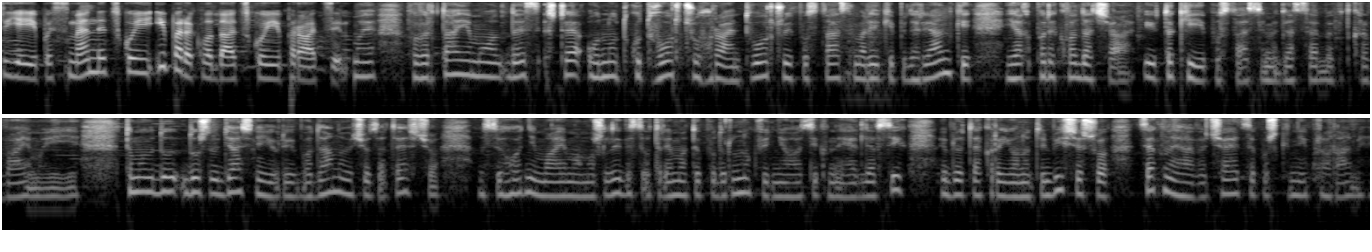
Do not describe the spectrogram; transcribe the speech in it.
цієї письменницької і перекладацької праці. Ми повертаємо десь ще одну таку творчу грань, творчу іпостась Марійки Підгрянки як перекладача. І в такій іпостасі ми для себе відкриваємо її. Тому ми дуже вдячні Юрію Богдановичу за те, що ми сьогодні маємо можливість отримати подарунок від нього ці книги для всіх бібліотек району. Тим більше, що ця книга вивчається по шкільній програмі.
